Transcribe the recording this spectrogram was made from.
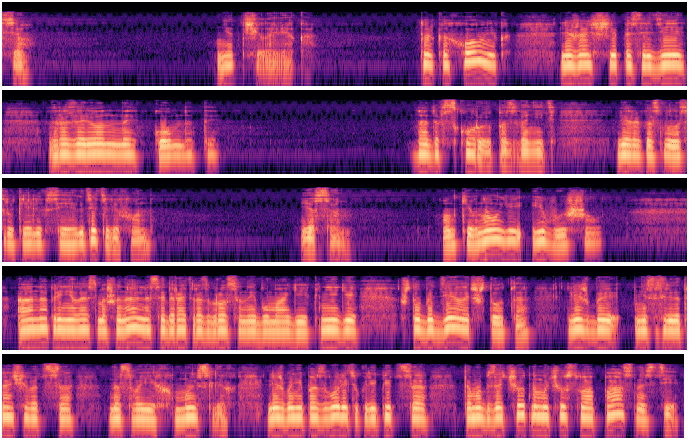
Все. Нет человека. Только холмик, лежащий посреди разоренной комнаты. Надо в скорую позвонить. Вера коснулась руки Алексея. Где телефон? Я сам. Он кивнул ей и вышел. А она принялась машинально собирать разбросанные бумаги и книги, чтобы делать что-то, лишь бы не сосредотачиваться на своих мыслях, лишь бы не позволить укрепиться тому безотчетному чувству опасности,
